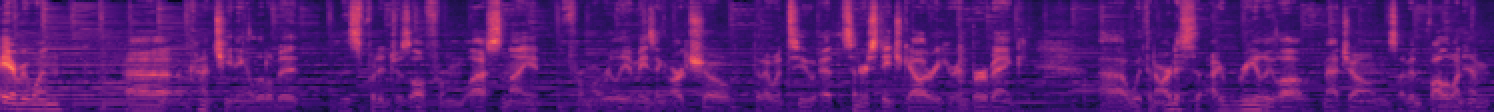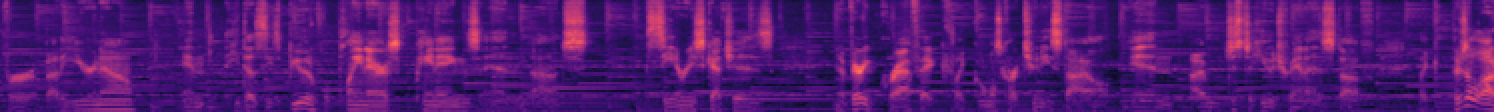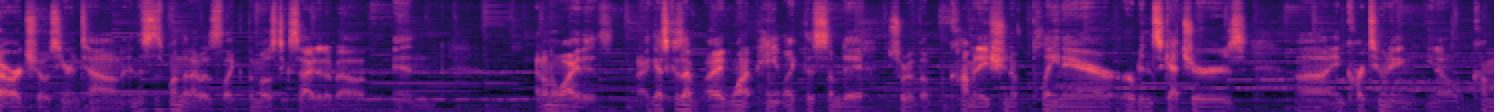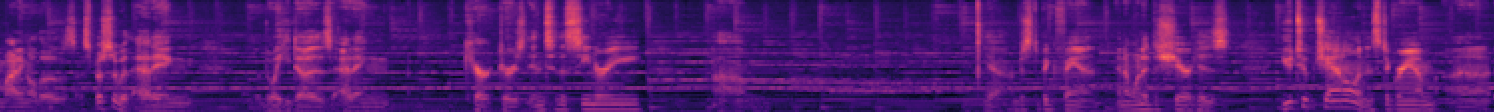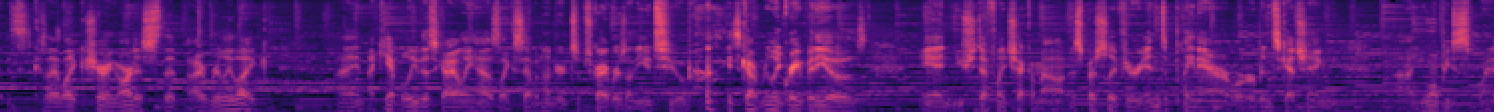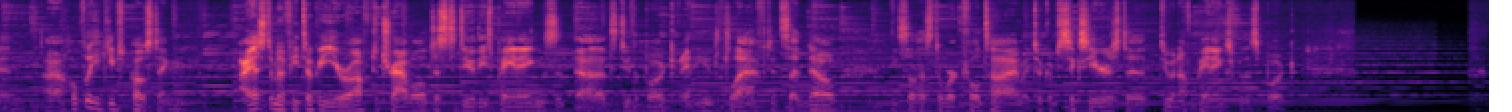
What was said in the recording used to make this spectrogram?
hey everyone, uh, I'm kind of cheating a little bit. This footage was all from last night from a really amazing art show that I went to at the Center Stage Gallery here in Burbank uh, with an artist that I really love, Matt Jones. I've been following him for about a year now, and he does these beautiful plein air paintings and uh, scenery sketches in a very graphic, like almost cartoony style. And I'm just a huge fan of his stuff like there's a lot of art shows here in town and this is one that i was like the most excited about and i don't know why it is i guess because I, I want to paint like this someday sort of a combination of plein air urban sketchers uh, and cartooning you know combining all those especially with adding the way he does adding characters into the scenery um, yeah i'm just a big fan and i wanted to share his YouTube channel and Instagram because uh, I like sharing artists that I really like. I, I, can't believe this guy only has like 700 subscribers on YouTube. He's got really great videos, and you should definitely check him out, especially if you're into plein air or urban sketching. Uh, you won't be disappointed. Uh, hopefully, he keeps posting. I asked him if he took a year off to travel just to do these paintings, uh, to do the book, and he laughed and said no. He still has to work full time. It took him six years to do enough paintings for this book.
